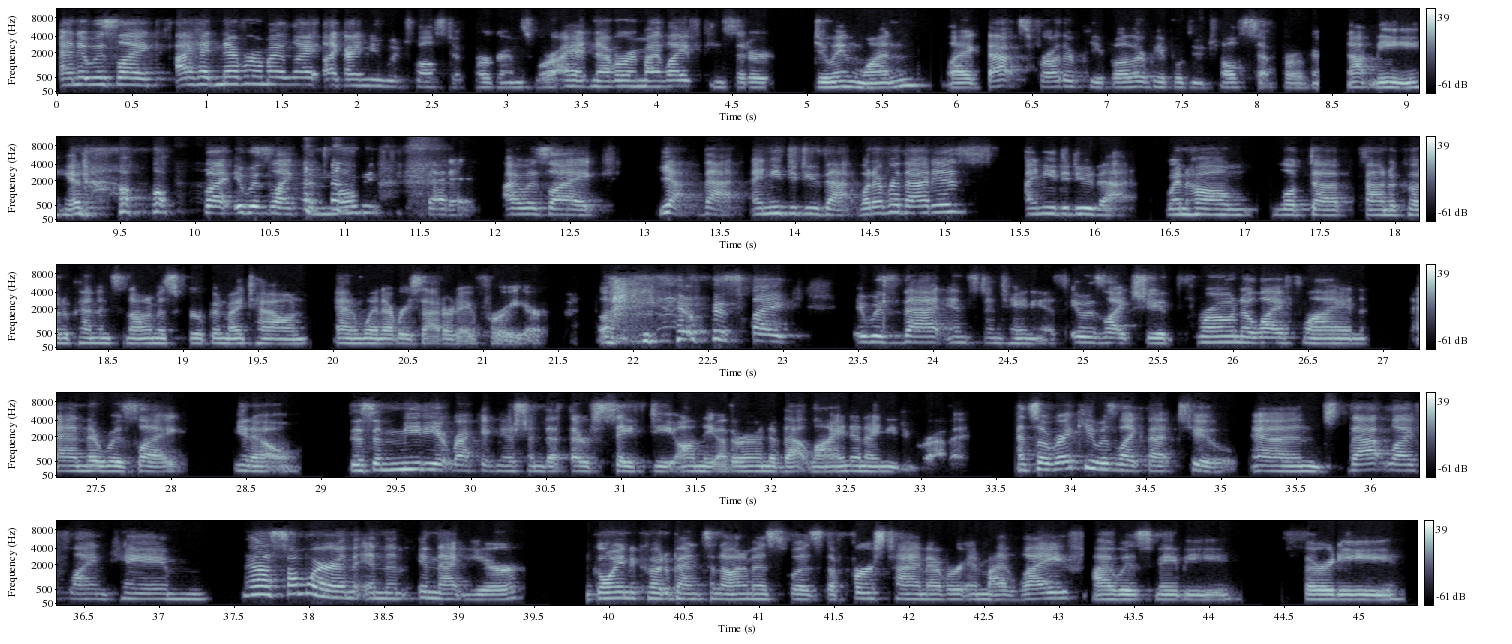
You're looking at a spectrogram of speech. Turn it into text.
and it was like I had never in my life, like I knew what 12 step programs were. I had never in my life considered doing one. Like that's for other people. Other people do 12 step programs, not me, you know. but it was like the moment she said it, I was like, yeah, that I need to do that. Whatever that is, I need to do that went home, looked up, found a Co-Dependents Anonymous group in my town, and went every Saturday for a year. it was like, it was that instantaneous. It was like she had thrown a lifeline, and there was like, you know, this immediate recognition that there's safety on the other end of that line, and I need to grab it. And so Reiki was like that too. And that lifeline came yeah, somewhere in in the in that year. Going to Co-Dependents Anonymous was the first time ever in my life. I was maybe 30,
